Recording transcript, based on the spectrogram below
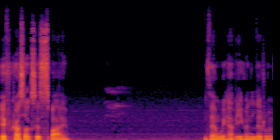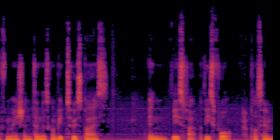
If Krasox is spy, then we have even little information. Then there's going to be two spies in these these four plus him.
